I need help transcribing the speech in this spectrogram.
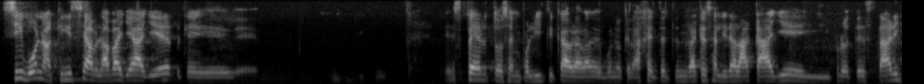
Sí, bueno, aquí se hablaba ya ayer que expertos en política hablaban de bueno, que la gente tendrá que salir a la calle y protestar y,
